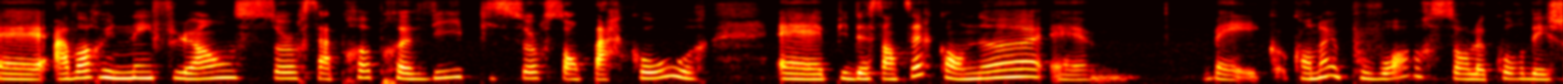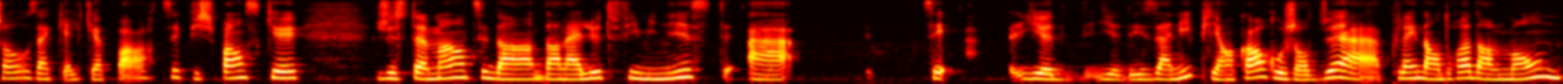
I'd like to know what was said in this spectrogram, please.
euh, avoir une influence sur sa propre vie, puis sur son parcours, puis de sentir qu'on a ben, qu'on a un pouvoir sur le cours des choses à quelque part. sais. Puis je pense que justement, dans, dans la lutte féministe, il y, a, des années, puis encore aujourd'hui, à plein d'endroits dans le monde,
